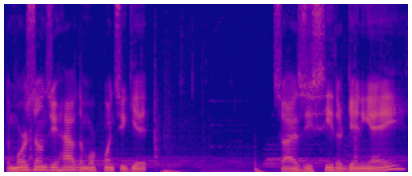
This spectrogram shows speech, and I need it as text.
The more zones you have, the more points you get. So as you see, they're getting A.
